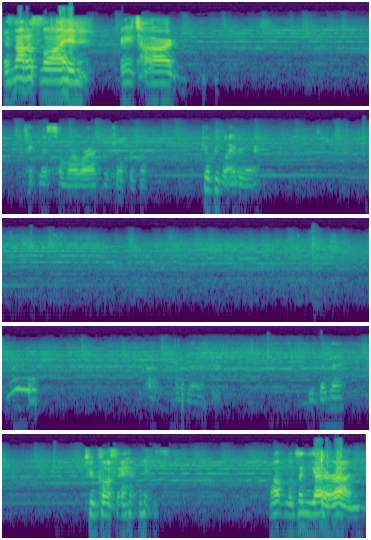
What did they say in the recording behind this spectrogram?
It's not a slide. Retard. Take me somewhere where I can kill people. Kill people everywhere. No. What did I do? You've been there? Too close to enemies. Well, looks like you gotta run.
